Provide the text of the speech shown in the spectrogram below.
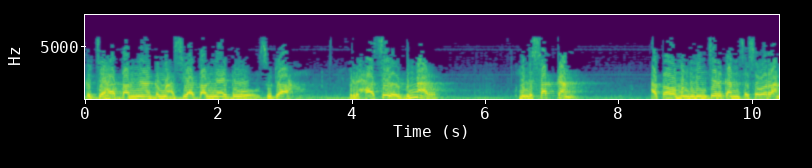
kejahatannya kemaksiatannya itu sudah berhasil benar menyesatkan atau menggelincirkan seseorang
